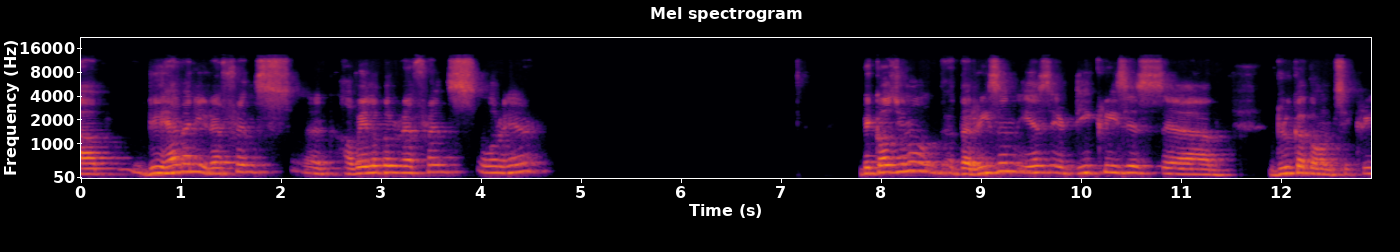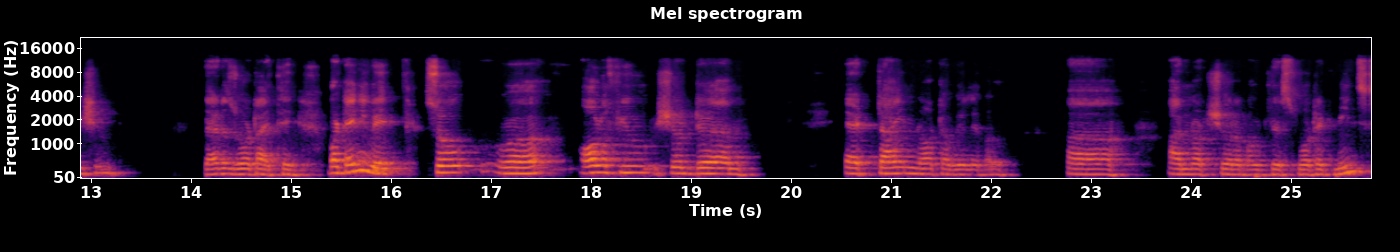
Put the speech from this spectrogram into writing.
Uh, do you have any reference, uh, available reference over here? Because, you know, the reason is it decreases uh, glucagon secretion. That is what I think. But anyway, so all of you should um, at time not available. Uh, I'm not sure about this, what it means.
